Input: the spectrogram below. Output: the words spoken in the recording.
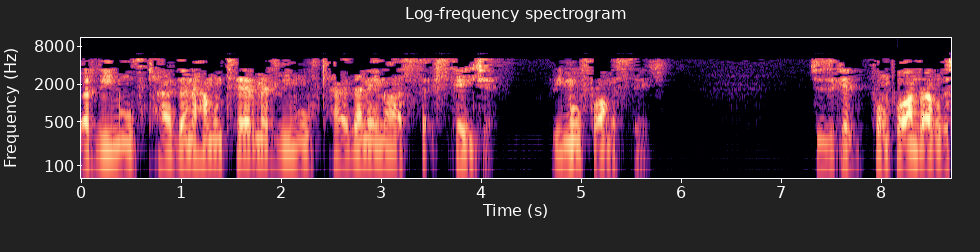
و ریموو کردن همون ترم ریموو کردن اینا از استیجه ریموو فرام استیج چیزی که پومپو هم در مورد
